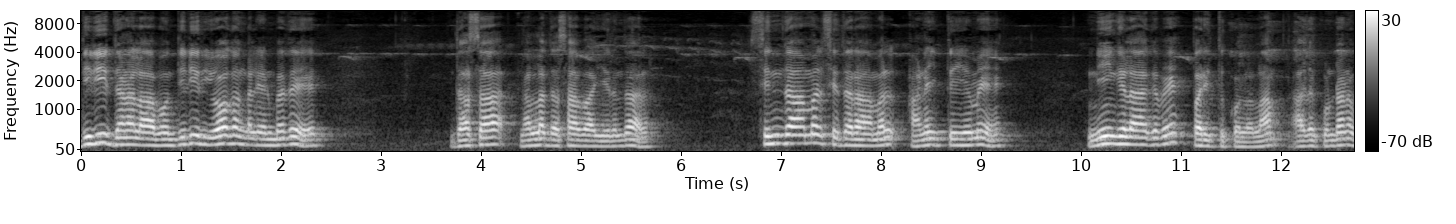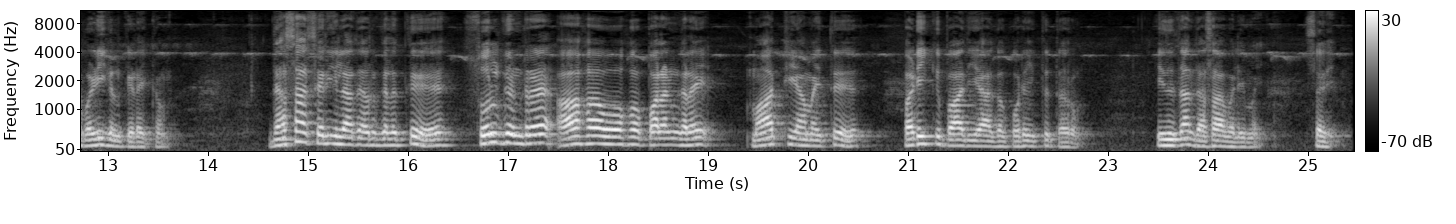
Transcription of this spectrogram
திடீர் தனலாபம் திடீர் யோகங்கள் என்பது தசா நல்ல தசாவாக இருந்தால் சிந்தாமல் சிதறாமல் அனைத்தையுமே நீங்களாகவே பறித்து கொள்ளலாம். அதற்குண்டான வழிகள் கிடைக்கும். தசா சரியில்லாதவர்களுக்கு சொல்கின்ற ஆஹா ஓஹோ பலன்களை மாற்றி அமைத்து படிக்கு பாதியாக குறைத்து தரும். இதுதான் தசா வலிமை. சரி.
